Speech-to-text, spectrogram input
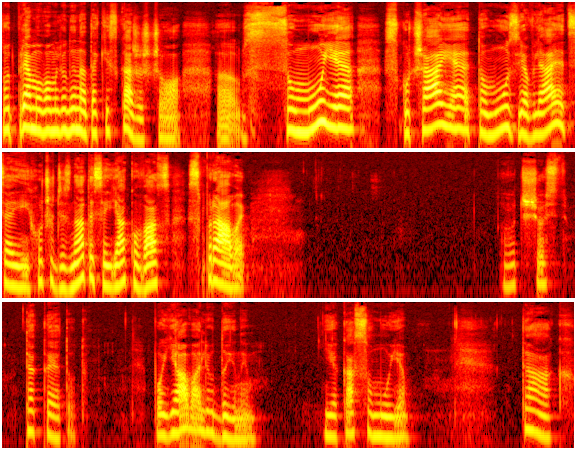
От прямо вам людина так і скаже, що е, сумує, скучає, тому з'являється і хоче дізнатися, як у вас справи. От щось таке тут. Поява людини, яка сумує. Так.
